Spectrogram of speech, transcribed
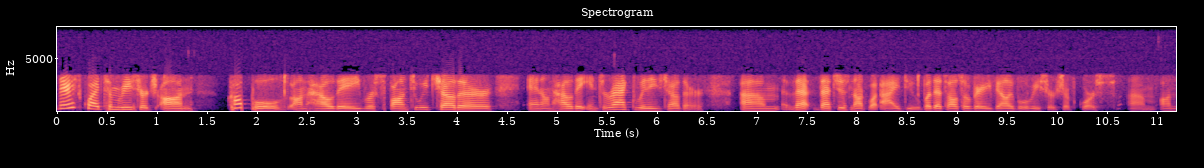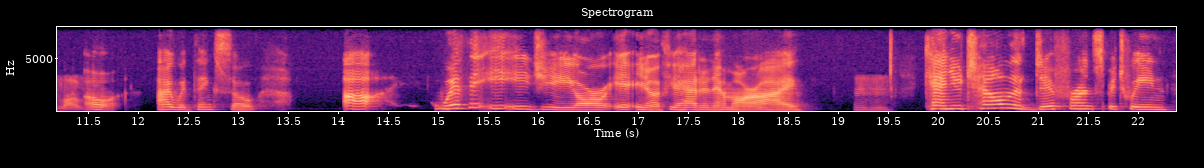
there is quite some research on couples on how they respond to each other and on how they interact with each other um, that that's just not what I do, but that's also very valuable research, of course, um, on love. Oh, I would think so. Uh, with the EEG, or you know, if you had an MRI, mm-hmm. can you tell the difference between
